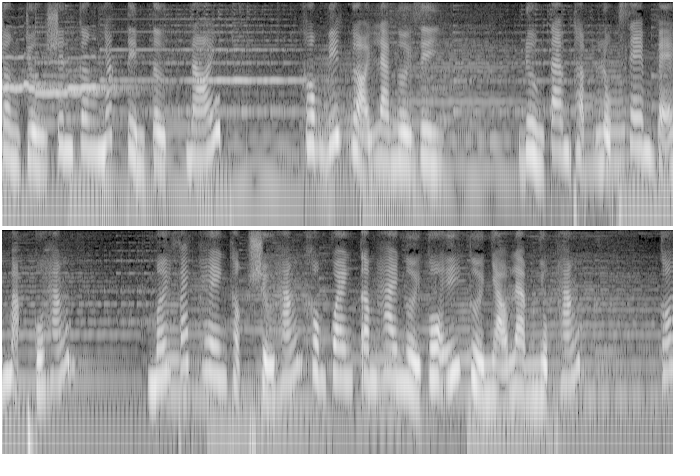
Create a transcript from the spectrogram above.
Trần Trường Sinh cân nhắc tìm từ, nói. Không biết gọi là người gì. Đường Tam Thập Lục xem vẻ mặt của hắn. Mới phát hen thật sự hắn không quan tâm hai người cố ý cười nhạo làm nhục hắn. Có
